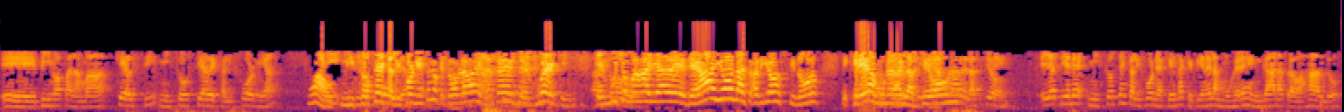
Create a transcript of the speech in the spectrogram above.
eh, vino a Panamá Kelsey, mi socia de California, Wow, mi socia de California, eso es lo que tú hablabas antes del networking, que es mucho más allá de, de ay, hola, adiós, sino crean una relación. una relación. Ella tiene, mi socia en California, que es la que tiene las mujeres en Ghana trabajando,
